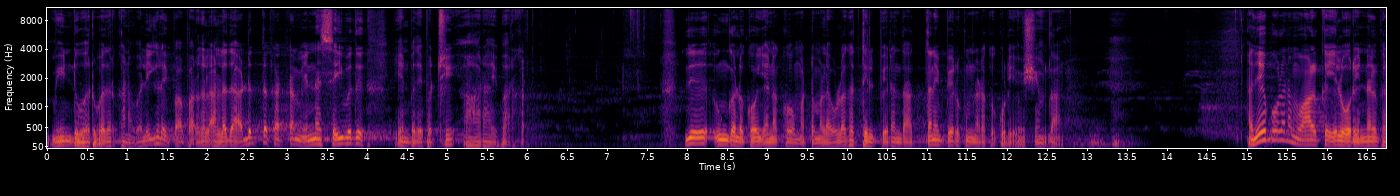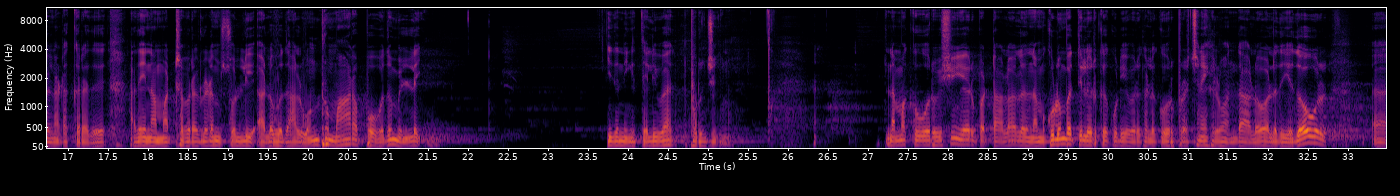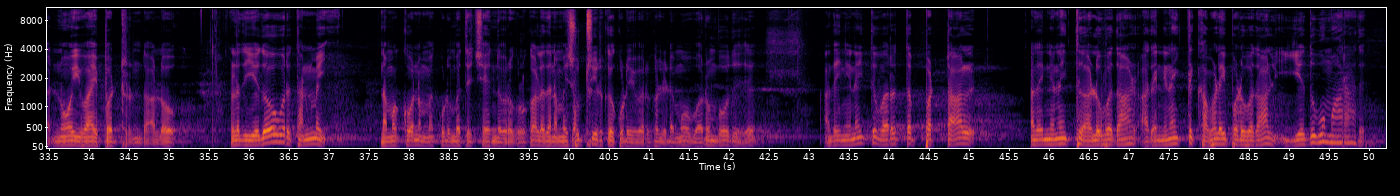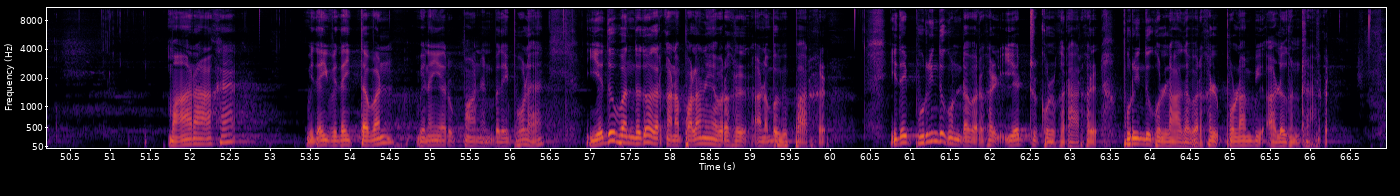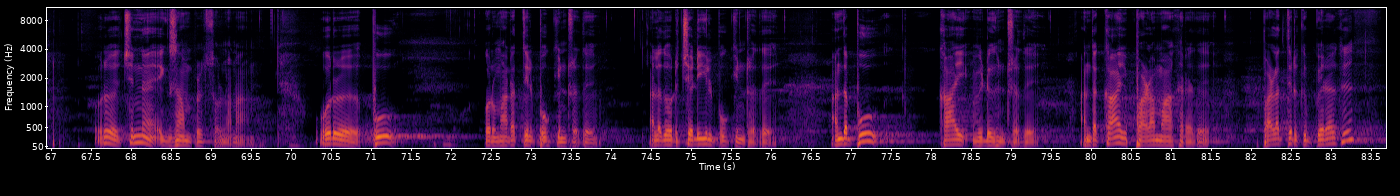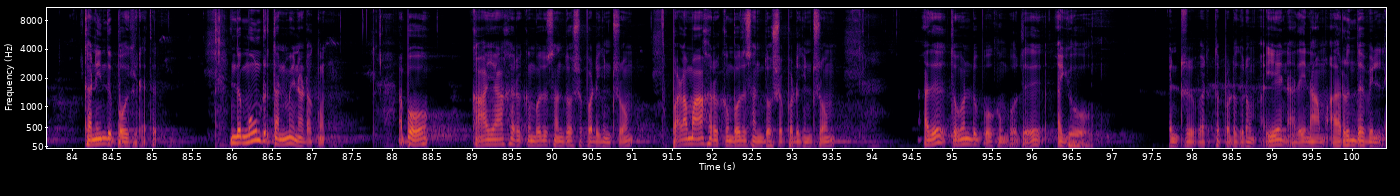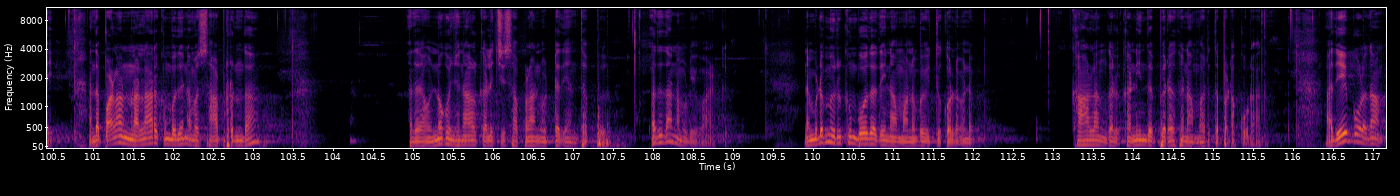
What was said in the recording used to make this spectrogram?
மீண்டு வருவதற்கான வழிகளை பார்ப்பார்கள் அல்லது அடுத்த கட்டம் என்ன செய்வது என்பதை பற்றி ஆராய்வார்கள். இது உங்களுக்கோ எனக்கோ மட்டுமல்ல உலகத்தில் பிறந்த அத்தனை பேருக்கும் நடக்கக்கூடிய விஷயம்தான். அதே போல் நம் வாழ்க்கையில் ஒரு இன்னல்கள் நடக்கிறது. அதை நாம் மற்றவர்களிடம் சொல்லி அழுவதால் ஒன்றும் மாறப்போவதும் இல்லை. இதை நீங்கள் தெளிவாக புரிஞ்சுக்கணும். நமக்கு ஒரு விஷயம் ஏற்பட்டாலோ அல்லது நம்ம குடும்பத்தில் இருக்கக்கூடியவர்களுக்கு ஒரு பிரச்சனைகள் வந்தாலோ அல்லது ஏதோ ஒரு நோய் வாய்ப்பட்டிருந்தாலோ அல்லது ஏதோ ஒரு தன்மை நமக்கோ நம்ம குடும்பத்தைச் சேர்ந்தவர்களுக்கோ அல்லது நம்மை சுற்றி இருக்கக்கூடியவர்களிடமோ வரும்போது அதை நினைத்து வருத்தப்பட்டால் அதை நினைத்து அழுவதால் அதை நினைத்து கவலைப்படுவதால் எதுவும் மாறாது. மாறாக விதை விதைத்தவன் வினையறுப்பான் என்பதைப் போல எது வந்ததோ அதற்கான பலனை அவர்கள் அனுபவிப்பார்கள். இதை புரிந்து கொண்டவர்கள் ஏற்றுக்கொள்கிறார்கள் புரிந்து கொள்ளாதவர்கள் புலம்பி அழுகின்றார்கள். ஒரு சின்ன எக்ஸாம்பிள் சொல்லணும்னா ஒரு பூ ஒரு மரத்தில் பூக்கின்றது அல்லது ஒரு செடியில் பூக்கின்றது. அந்த பூ காய் விடுகின்றது. அந்த காய் பழமாகிறது. பழத்திற்கு பிறகு கனிந்து போகிறது. இந்த மூன்று தன்மை நடக்கும். அப்போது காயாக இருக்கும்போது சந்தோஷப்படுகின்றோம் பழமாக இருக்கும்போது சந்தோஷப்படுகின்றோம் அது துவண்டு போகும்போது ஐயோ என்று வருத்தப்படுகிறோம். ஏன் அதை நாம் அருந்தவில்லை? அந்த பழம் நல்லா இருக்கும்போதே நம்ம சாப்பிட்ருந்தா அதை இன்னும் கொஞ்ச நாள் கழித்து சாப்பிட்லான்னு விட்டது என் தப்பு. அதுதான் நம்முடைய வாழ்க்கை. நம்மிடம் இருக்கும்போது அதை நாம் அனுபவித்துக் கொள்ள வேண்டும். காலங்கள் கனிந்த பிறகு நாம் வருத்தப்படக்கூடாது. அதே போல தான்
